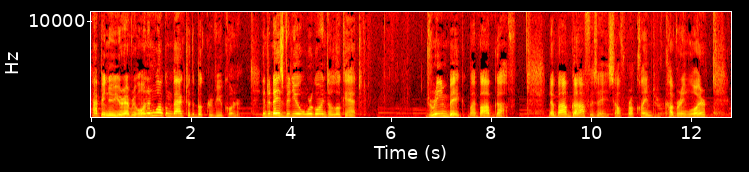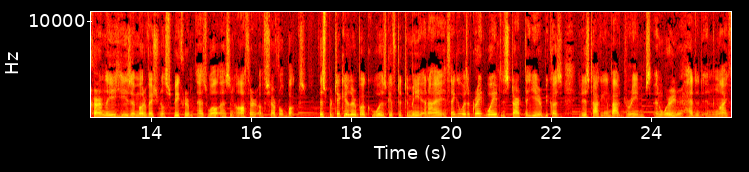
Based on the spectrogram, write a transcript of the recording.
Happy New Year, everyone, and welcome back to the Book Review Corner. In today's video, we're going to look at Dream Big by Bob Goff. Now, Bob Goff is a self proclaimed recovering lawyer. Currently, he's a motivational speaker as well as an author of several books. This particular book was gifted to me, and I think it was a great way to start the year because it is talking about dreams and where you're headed in life.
